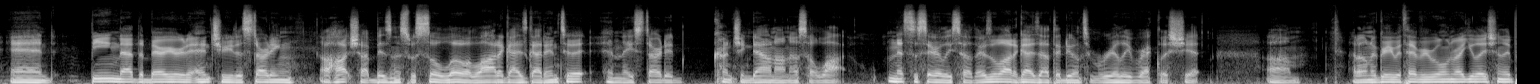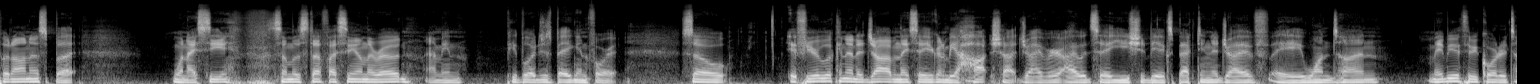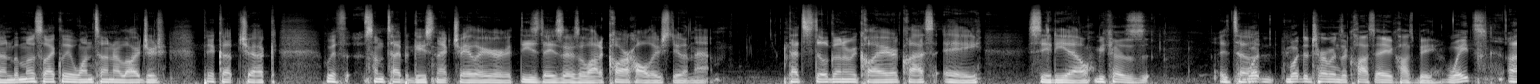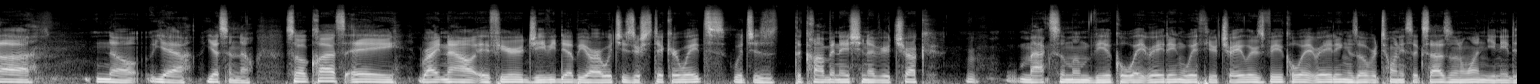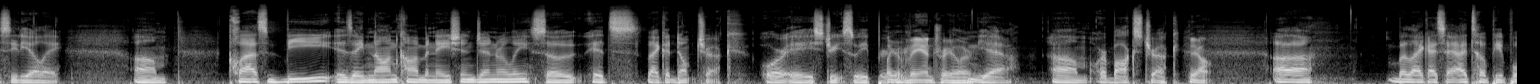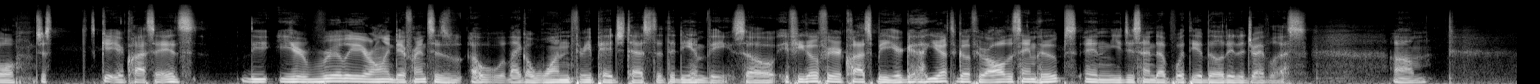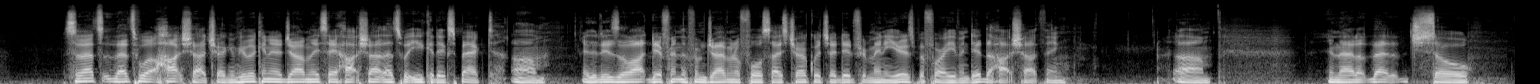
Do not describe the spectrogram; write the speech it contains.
And being that the barrier to entry to starting a hotshot business was so low, a lot of guys got into it and they started crunching down on us a lot. Necessarily so. There's a lot of guys out there doing some really reckless shit. Um, I don't agree with every rule and regulation they put on us, but when I see some of the stuff I see on the road, I mean, people are just begging for it. So if you're looking at a job and they say you're going to be a hot shot driver, I would say you should be expecting to drive a one ton, maybe a three quarter ton, but most likely a one ton or larger pickup truck with some type of gooseneck trailer. Or these days, there's a lot of car haulers doing that. That's still going to require a Class A CDL. because It's a, what what determines a class A, class B? Weights. Uh, no, yeah, yes and no. So class A right now, if your GVWR, which is your sticker weights, which is the combination of your truck maximum vehicle weight rating with your trailer's vehicle weight rating is over 26,001, you need a CDLA. Um, class B is a non-combination generally, so it's like a dump truck or a street sweeper. like a van trailer. Yeah. Um, or box truck. Yeah. Uh, but like I say, I tell people just get your class A. It's the your really your only difference is a, like a one three page test at the DMV. So if you go for your class B, you're you have to go through all the same hoops, and you just end up with the ability to drive less. Um. So that's that's what hot shot truck. If you're looking at a job and they say hot shot, that's what you could expect. Um, it is a lot different than from driving a full size truck, which I did for many years before I even did the hot shot thing. Um, and that that so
